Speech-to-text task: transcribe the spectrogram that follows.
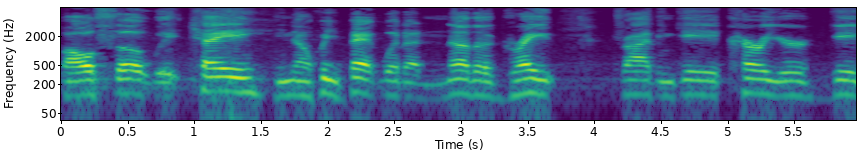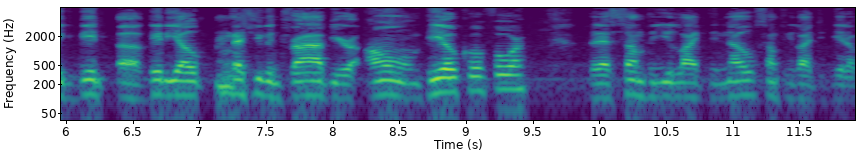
Boss up with Kae. You know, we back with another great driving gig, courier gig vid, uh, video that you can drive your own vehicle for. So that's something you like to know, something you like to get a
